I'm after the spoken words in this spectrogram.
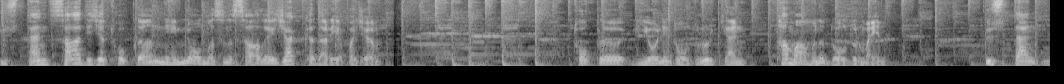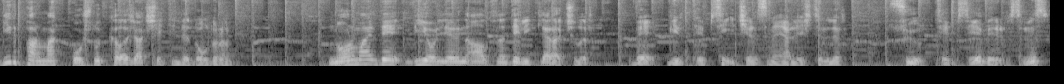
üstten sadece toprağın nemli olmasını sağlayacak kadar yapacağım. Toprağı viyole doldururken tamamını doldurmayın. Üstten bir parmak boşluk kalacak şekilde doldurun. Normalde viyollerin altına delikler açılır ve bir tepsi içerisine yerleştirilir. Suyu tepsiye verirsiniz,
